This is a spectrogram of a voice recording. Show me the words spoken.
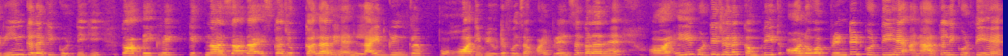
ग्रीन कलर की कुर्ती की तो आप देख रहे हैं कितना ज़्यादा इसका जो कलर है लाइट ग्रीन कलर बहुत ही ब्यूटीफुल सा वाइब्रेंट सा कलर है। और ये कुर्ती जो है ना complete all over printed kurti है, अनारकली कुर्ती है।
